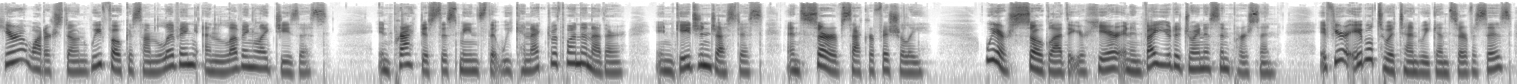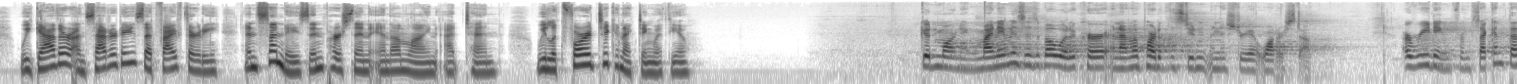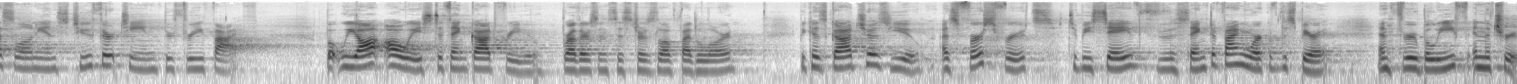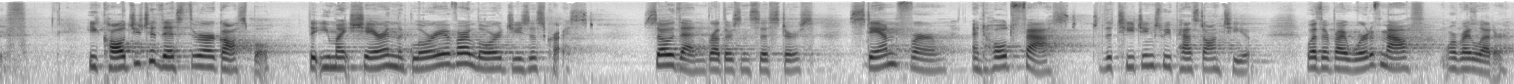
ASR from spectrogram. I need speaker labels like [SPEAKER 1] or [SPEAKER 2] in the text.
[SPEAKER 1] Here at Waterstone, we focus on living and loving like Jesus. In practice, this means that we connect with one another, engage in justice, and serve sacrificially. We are so glad that you're here and invite you to join us in person. If you're able to attend weekend services, we gather on Saturdays at 5:30 and Sundays in person and online at 10. We look forward to connecting with you.
[SPEAKER 2] Good morning. My name is Isabel Whitaker, and I'm a part of the student ministry at Waterstone. A reading from 2 Thessalonians 2:13 through 3:5. But we ought always to thank God for you, brothers and sisters loved by the Lord, because God chose you as first fruits to be saved through the sanctifying work of the Spirit and through belief in the truth. He called you to this through our gospel, that you might share in the glory of our Lord Jesus Christ. So then, brothers and sisters, stand firm and hold fast to the teachings we passed on to you whether by word of mouth or by letter.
